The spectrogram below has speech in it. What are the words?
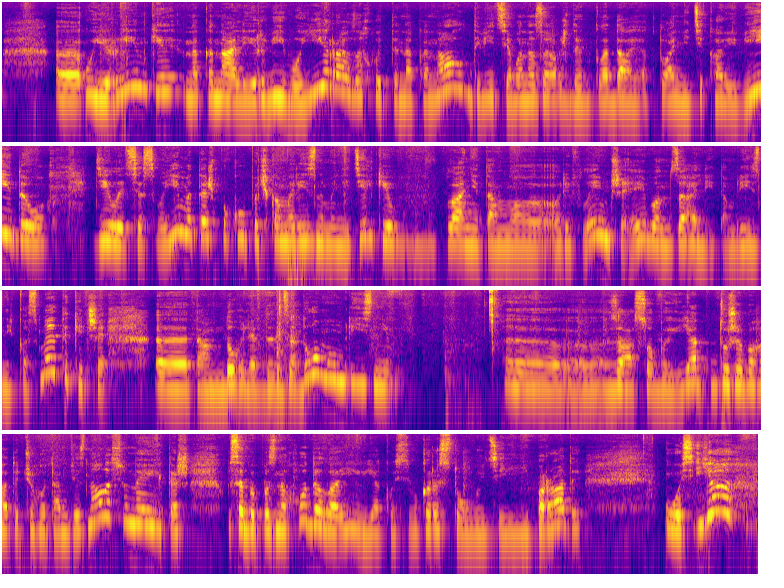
е, у Іринки на каналі Ірвіво Іра. Заходьте на канал, дивіться, вона завжди викладає актуальні цікаві відео, ділиться своїми теж покупочками різними, не тільки в плані там е, Oriflame чи Avon, взагалі там різні косметики, чи е, там догляд за домом різні засоби. Я дуже багато чого там дізналась у неї, теж у себе познаходила і якось використовую ці її поради. Ось, і я,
